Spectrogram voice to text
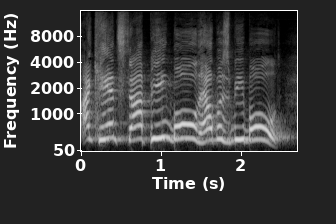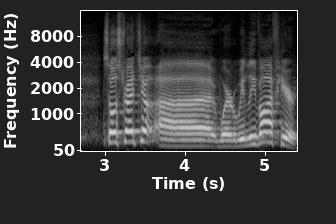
I can't stop being bold. Help us be bold. So, stretch out, uh, where do we leave off here?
